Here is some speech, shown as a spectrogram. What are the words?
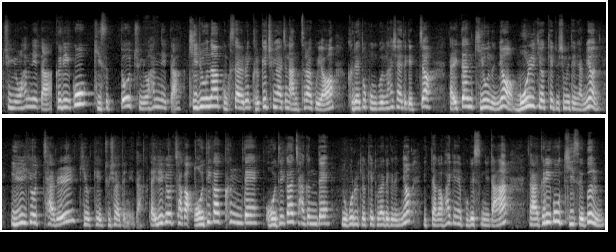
중요합니다. 그리고 기습도 중요합니다. 기류나 복사율은 그렇게 중요하진 않더라고요. 그래도 공부는 하셔야 되겠죠? 자, 일단 기온은요, 뭘 기억해 두시면 되냐면, 일교차를 기억해 두셔야 됩니다. 자, 일교차가 어디가 큰데, 어디가 작은데, 요거를 기억해 둬야 되거든요. 이따가 확인해 보겠습니다. 자, 그리고 기습은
